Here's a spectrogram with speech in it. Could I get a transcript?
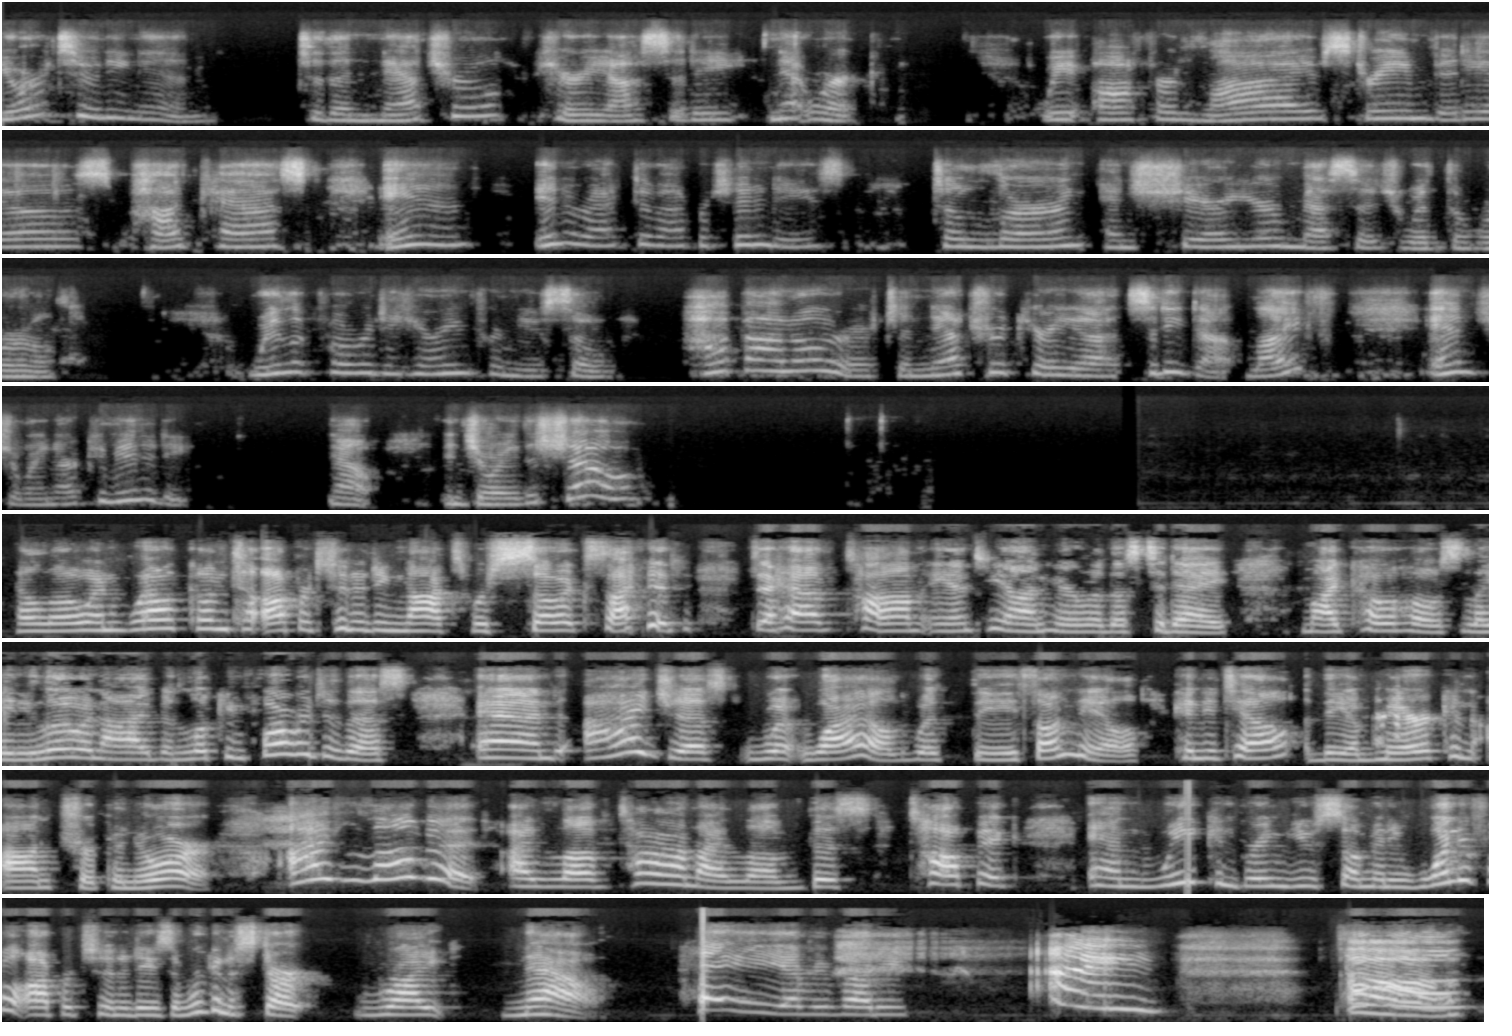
You're tuning in to the Natural Curiosity Network. We offer live stream videos, podcasts, and interactive opportunities to learn and share your message with the world. We look forward to hearing from you, so hop on over to naturalcuriosity.life and join our community. Now, enjoy the show. Hello and welcome to Opportunity Knocks. We're so excited to have Tom Antion on here with us today. My co host, Lady Lou, and I have been looking forward to this. And I just went wild with the thumbnail. Can you tell? The American Entrepreneur. I love it. I love Tom. I love this topic. And we can bring you so many wonderful opportunities. And we're going to start right now. Hey, everybody. Hi. Oh,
